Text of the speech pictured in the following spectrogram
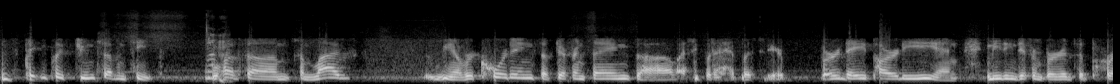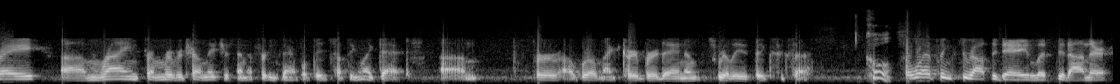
this is taking place June 17th. We'll have some, some live you know, recordings of different things. Uh, I think what I have listed here, bird day party and meeting different birds of prey. Um, Ryan from River Trail Nature Center, for example, did something like that um, for uh, World Migratory Bird Day, and it was really a big success. Cool. So we'll have things throughout the day listed on there.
